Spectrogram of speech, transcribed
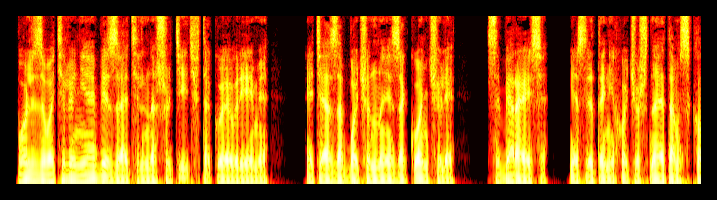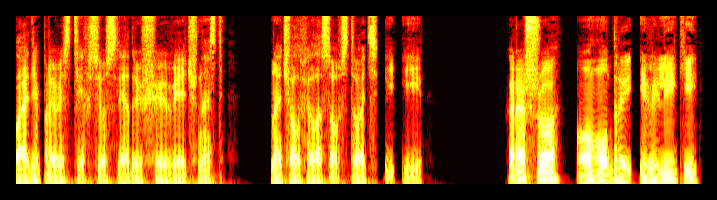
Пользователю не обязательно шутить в такое время. Эти озабоченные закончили. «Собирайся, если ты не хочешь на этом складе провести всю следующую вечность», — начал философствовать ИИ. «Хорошо, о мудрый и великий,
